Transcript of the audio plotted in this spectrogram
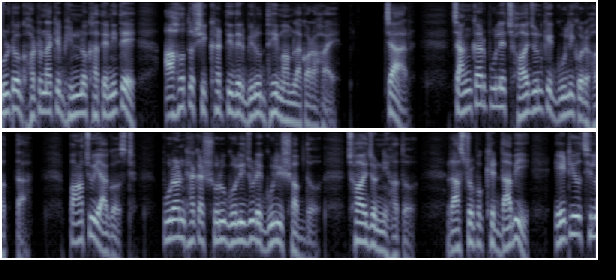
উল্টো ঘটনাকে ভিন্ন খাতে নিতে আহত শিক্ষার্থীদের বিরুদ্ধেই মামলা করা হয়। চার চাঙ্কারপুলে ছয়জনকে গুলি করে হত্যা। পাঁচই আগস্ট, পুরান ঢাকার সরু গলি জুড়ে গুলির শব্দ ছয়জন নিহত। রাষ্ট্রপক্ষের দাবি, এটিও ছিল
